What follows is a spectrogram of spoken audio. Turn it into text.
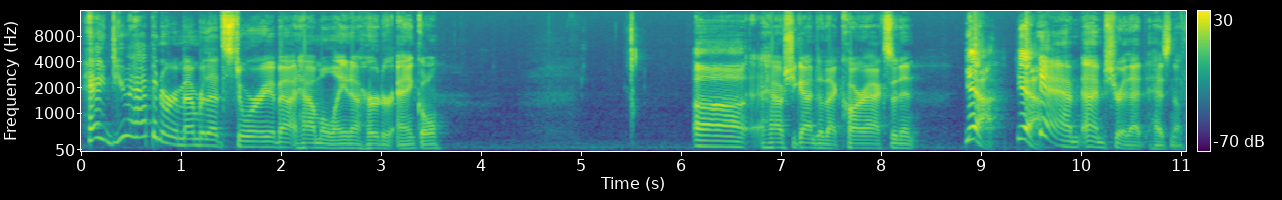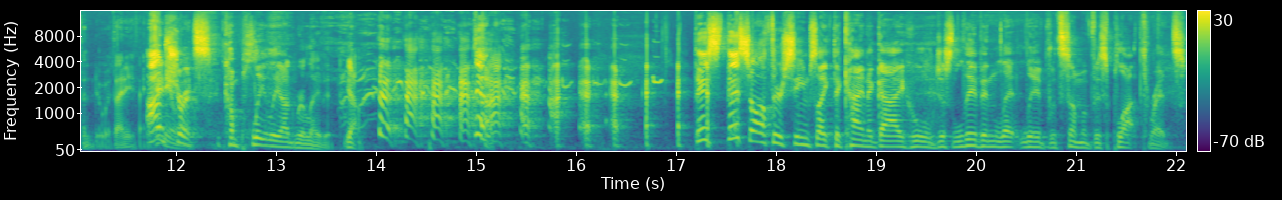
Hey, do you happen to remember that story about how Melina hurt her ankle? Uh, how she got into that car accident? Yeah. Yeah. Yeah, I'm, I'm sure that has nothing to do with anything. I'm Anyway. sure it's completely unrelated. Yeah. Yeah. This this author seems like the kind of guy who will just live and let live with some of his plot threads.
